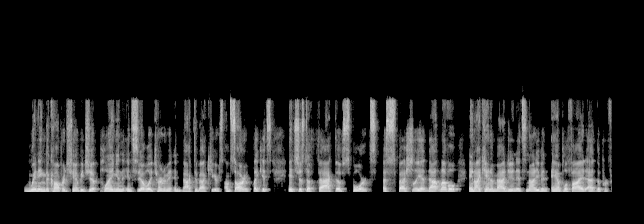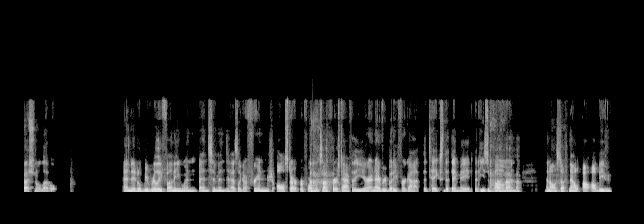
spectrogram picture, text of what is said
winning the conference championship, playing in the NCAA tournament in back-to-back years. I'm sorry. Like it's it's just a fact of sports, especially at that level. And I can't imagine it's not even amplified at the professional level. And it'll be really funny when Ben Simmons has like a fringe all star performance in the first half of the year and everybody forgot the takes that they made that he's a bum and, and all stuff. Now, I'll, I'll be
